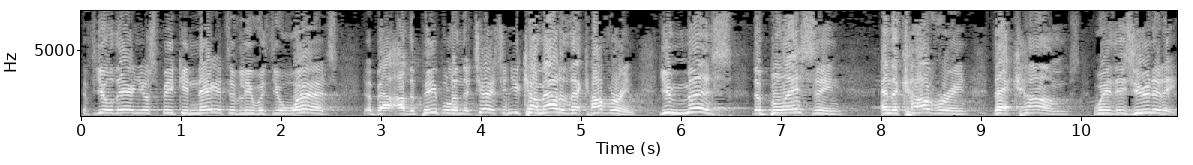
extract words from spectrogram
if you're there and you're speaking negatively with your words about other people in the church and you come out of that covering, you miss the blessing and the covering that comes with His unity.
